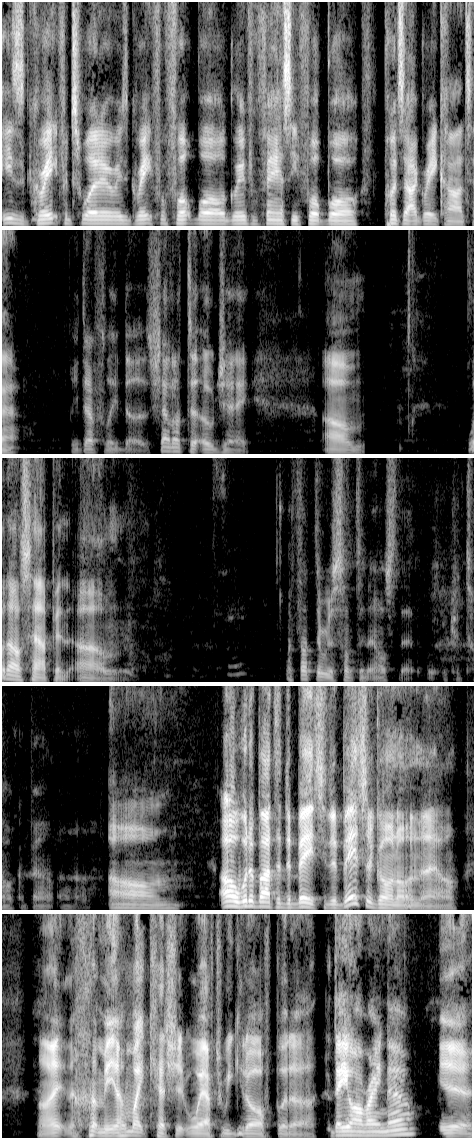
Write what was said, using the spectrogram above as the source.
He's great for Twitter. He's great for football. Great for fantasy football. Puts out great content. He definitely does. Shout out to OJ. Um, what else happened? Um, I thought there was something else that we could talk about. Uh, Um, oh, what about the debates? The debates are going on now. All right. I mean, I might catch it way after we get off, but uh, they on right now? yeah.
